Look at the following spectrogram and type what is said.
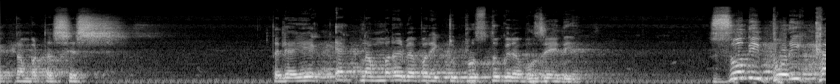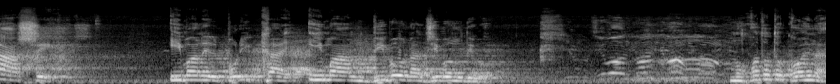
এক নাম্বারটা শেষ। তাহলে এক এক নাম্বারের ব্যাপারে একটু প্রশ্ন করে বুঝিয়ে দিই। যদি পরীক্ষা আসে ইমানের পরীক্ষায় ইমান দিব না জীবন দিব? কথা তো কয় না।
